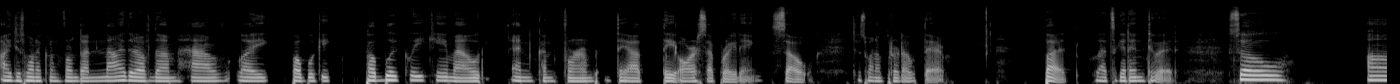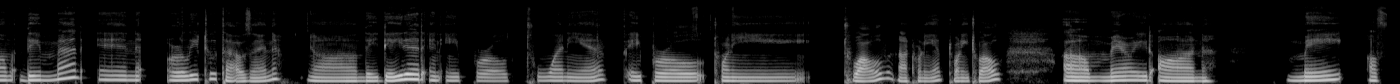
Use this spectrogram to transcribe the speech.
I just want to confirm that neither of them have like publicly publicly came out and confirmed that they are separating. So just want to put it out there. But let's get into it. So um they met in early 2000. Uh, they dated in April 20th, April 2012, not 20th, 2012 um, married on May of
